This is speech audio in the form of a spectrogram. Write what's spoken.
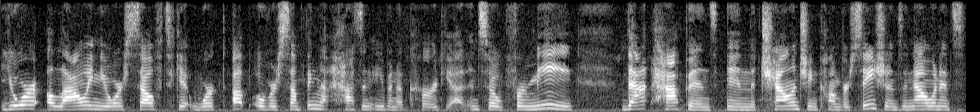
you're allowing yourself to get worked up over something that hasn't even occurred yet. And so for me that happens in the challenging conversations. And now when it's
